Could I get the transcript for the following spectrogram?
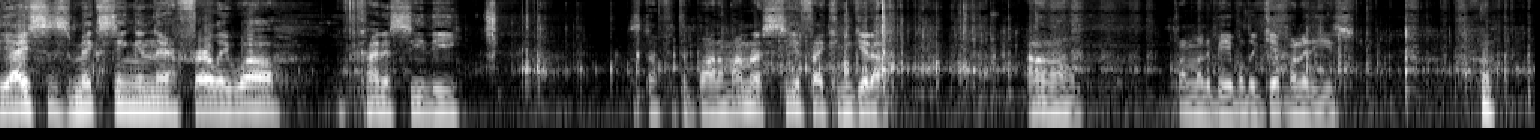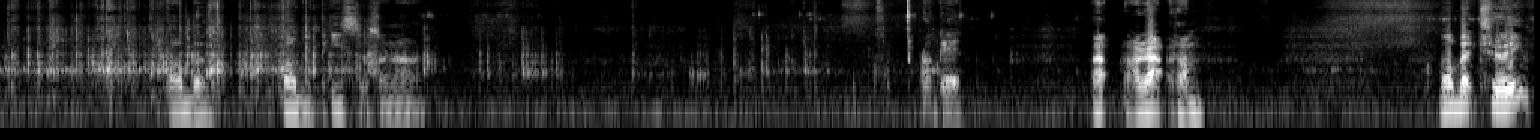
The ice is mixing in there fairly well. You kind of see the stuff at the bottom. I'm going to see if I can get a, I don't know if I'm going to be able to get one of these boba, boba pieces or not. Okay. Oh, I got some. A little bit chewy.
